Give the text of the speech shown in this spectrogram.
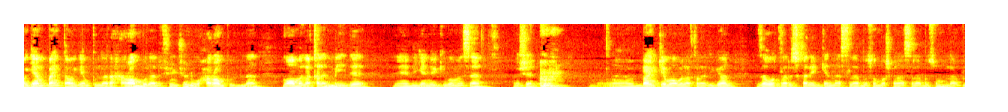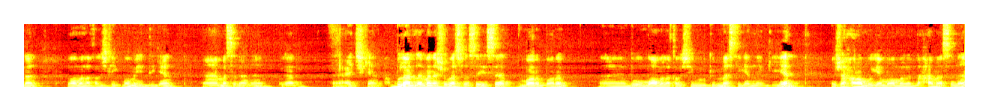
olgan bankdan olgan pullari harom bo'ladi. Shuning uchun u harom pul bilan muomala qilinmaydi. E, degan yoki bo'lmasa o'sha e, bankka muomala qiladigan zavodlari chiqarayotgan narsalar bo'lsin boshqa narsalar bo'lsin bular bilan muomala qilishlik bo'lmaydi degan e, masalani bular aytishgan. Bularni mana shu vasvasa esa borib borib bu muomala qilishlik mumkin emas degandan keyin o'sha harom bo'lgan muomalalarni hammasini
